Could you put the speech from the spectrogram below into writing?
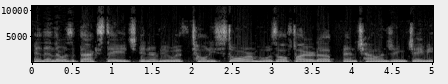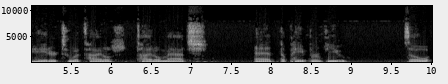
And then there was a backstage interview with Toni Storm, who was all fired up and challenging Jamie Hayter to a title title match at the pay per view. So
